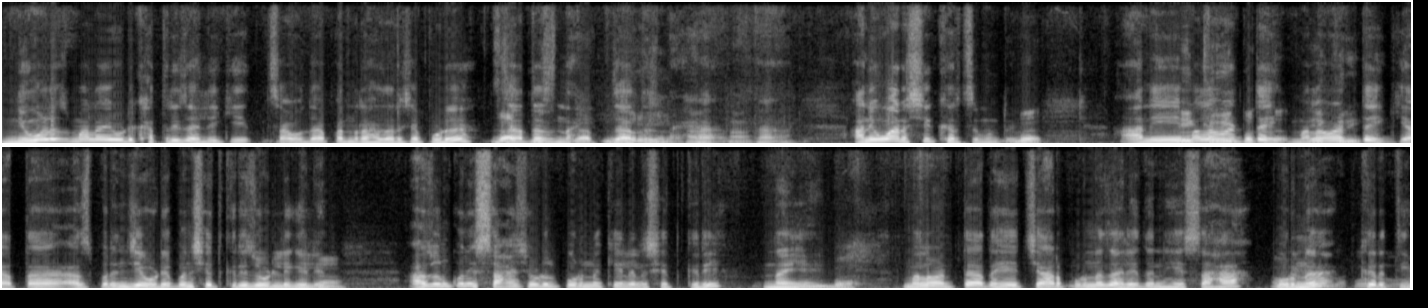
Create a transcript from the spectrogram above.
निवळच मला एवढी खात्री झाली की चौदा पंधरा हजारच्या पुढे जात जातच नाही, नाही जात- जातच. नाही. आणि वार्षिक खर्च म्हणतोय आणि मला वाटतंय मला. वाटतंय की आता आजपर्यंत जेवढे पण शेतकरी जोडले गेले. अजून कोणी सहा शेड्यूल पूर्ण केलेला शेतकरी नाही आहे मला वाटतं आता हे चार पूर्ण झाले तर हे सहा पूर्ण करतील.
